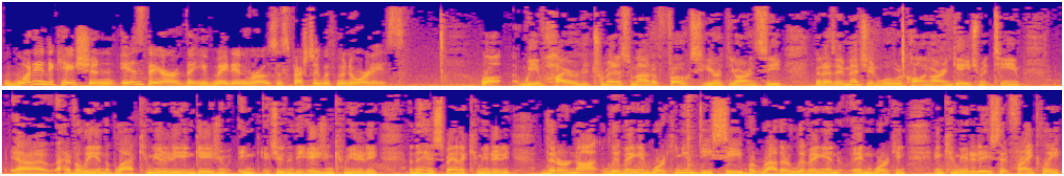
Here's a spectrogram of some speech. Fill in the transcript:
what indication is there that you've made inroads, especially with minorities? Well, we have hired a tremendous amount of folks here at the RNC that, as I mentioned, what we're calling our engagement team uh, heavily in the black community, engaging, in, excuse me, the Asian community and the Hispanic community that are not living and working in D.C., but rather living and, and working in communities that, frankly,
